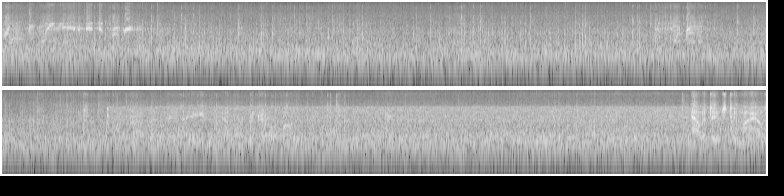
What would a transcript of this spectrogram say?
Roll complete and pitch is program. One Bravo. There's a upward control mode. Altitude's two miles.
